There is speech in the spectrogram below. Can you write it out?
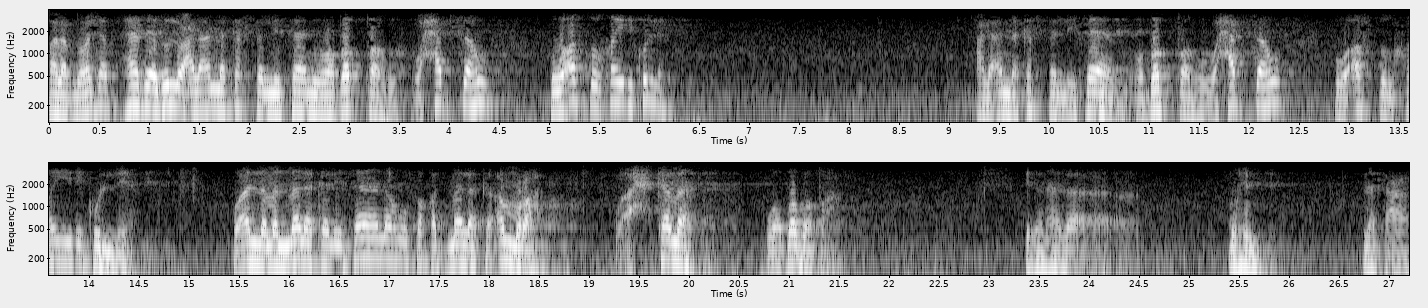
قال ابن رجب هذا يدل على أن كف اللسان وضبطه وحبسه هو أصل الخير كله. على أن كف اللسان وضبطه وحبسه هو أصل الخير كله. وأن من ملك لسانه فقد ملك أمره وأحكمه وضبطه. إذا هذا مهم. نسعى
